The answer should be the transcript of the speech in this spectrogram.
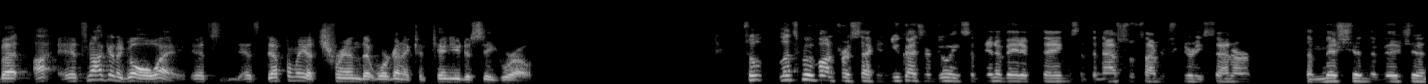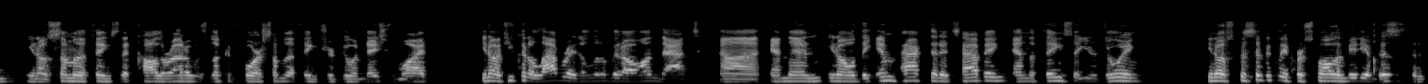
but I, it's not going to go away. It's it's definitely a trend that we're going to continue to see grow. So let's move on for a second. You guys are doing some innovative things at the National Cybersecurity Center the mission, the vision, you know, some of the things that Colorado was looking for, some of the things you're doing nationwide. You know, if you could elaborate a little bit on that, uh, and then, you know, the impact that it's having and the things that you're doing, you know, specifically for small and medium businesses.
